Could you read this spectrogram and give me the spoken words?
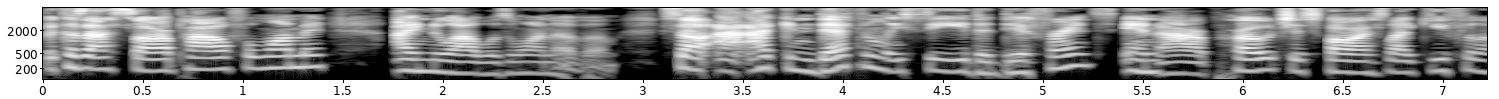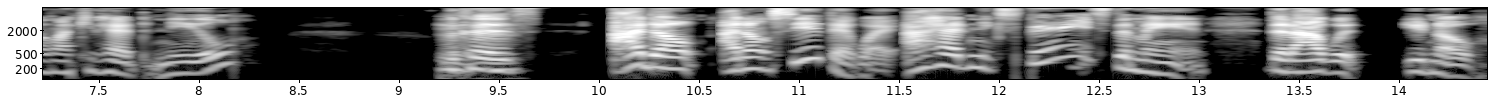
because I saw a powerful woman, I knew I was one of them. So I, I can definitely see the difference in our approach as far as like you feeling like you had to kneel mm-hmm. because I don't I don't see it that way. I hadn't experienced the man that I would, you know,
